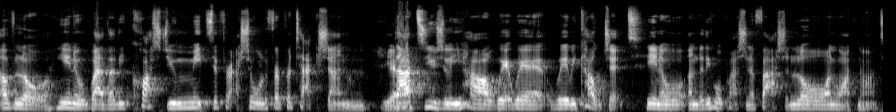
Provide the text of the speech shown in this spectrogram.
of law, you know, whether the costume meets the threshold for protection. Yeah. That's usually how where where where we couch it, you know, under the whole question of fashion law and whatnot.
